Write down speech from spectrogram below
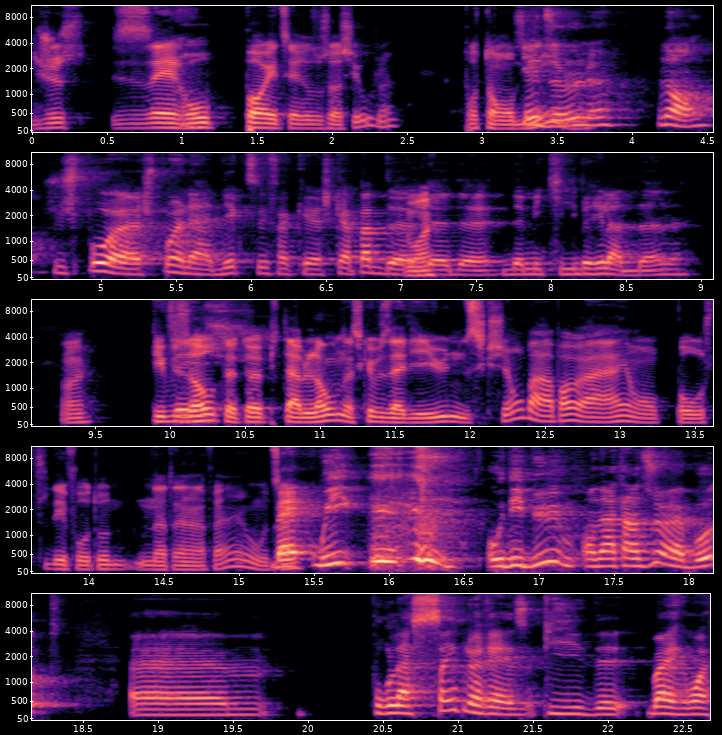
juste zéro pas être sur les réseaux sociaux, genre, pour ton bien? C'est dur, là. Non, je ne suis, pas, je suis pas un addict, tu sais, fait que je suis capable de, de, de, de m'équilibrer là-dedans. Là. Ouais. Puis vous autres, toi et ta blonde, est-ce que vous aviez eu une discussion par rapport à on pose tous des photos de notre enfant? Ou, ben oui, au début, on a attendu un bout euh, pour la simple raison. Puis de. Ben ouais.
